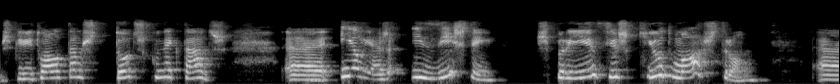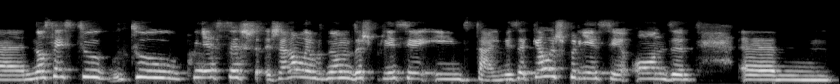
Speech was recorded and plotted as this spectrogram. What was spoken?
espiritual estamos todos conectados. Uh, e aliás, existem experiências que o demonstram. Uh, não sei se tu, tu conheces, já não lembro o nome da experiência em detalhe, mas aquela experiência onde um,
